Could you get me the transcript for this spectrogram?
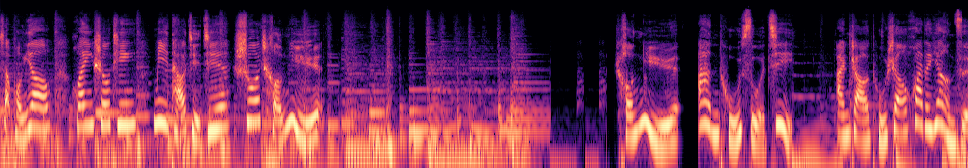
小朋友，欢迎收听蜜桃姐姐说成语。成语按图索骥，按照图上画的样子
